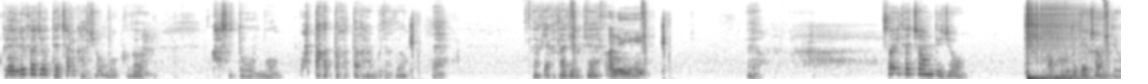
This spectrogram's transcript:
그냥 이렇게 가지고 대차를 가죠. 뭐 그거 가서 또 뭐 왔다 갔다 왔다 가는 보다도 예. 그냥 깨끗하게 이렇게 아니 이 해요. 아이 대처하면 되죠. 아 그것도 대처하면 되고.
